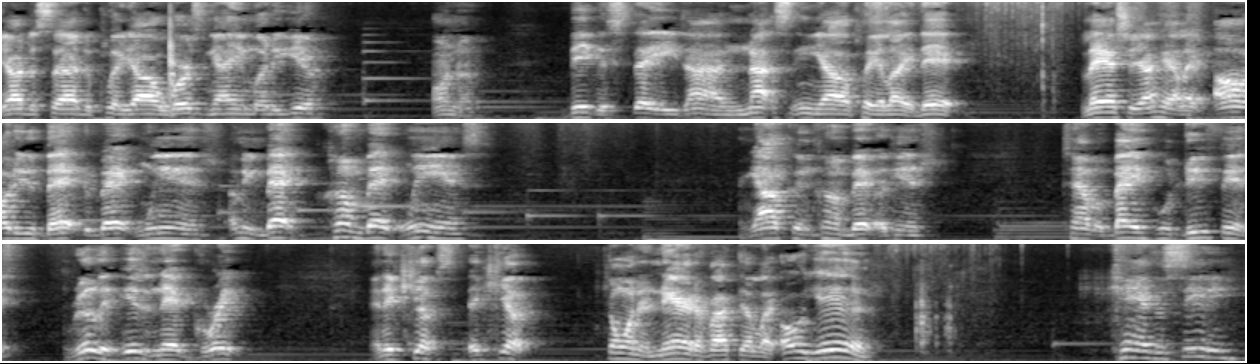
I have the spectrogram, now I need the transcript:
Y'all decided to play y'all worst game of the year on the biggest stage. I have not seen y'all play like that. Last year, I had like all these back-to-back wins. I mean, back comeback wins. Y'all couldn't come back against Tampa Bay, who defense really isn't that great. And they kept they kept throwing a narrative out there like, oh yeah, Kansas City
